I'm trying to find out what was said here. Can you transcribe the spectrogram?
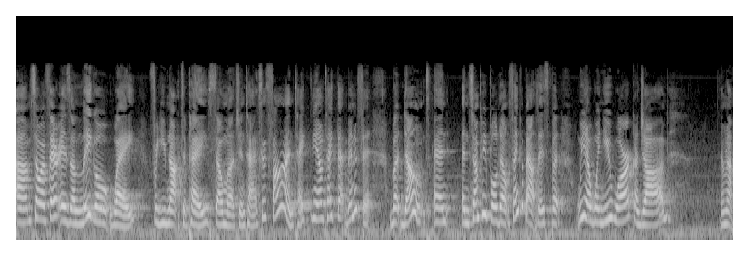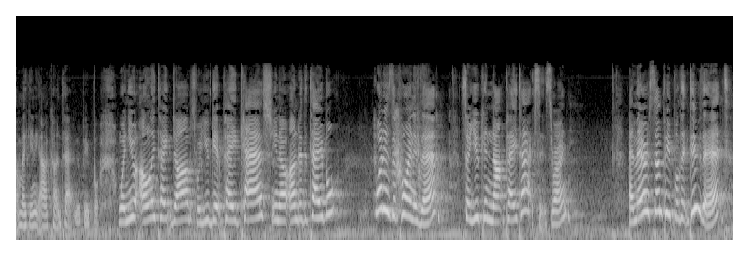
Um, so if there is a legal way for you not to pay so much in taxes, fine. Take you know take that benefit, but don't. And and some people don't think about this, but you know when you work a job. I'm not making any eye contact with people. When you only take jobs where you get paid cash, you know, under the table, what is the point of that? So you cannot pay taxes, right? And there are some people that do that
